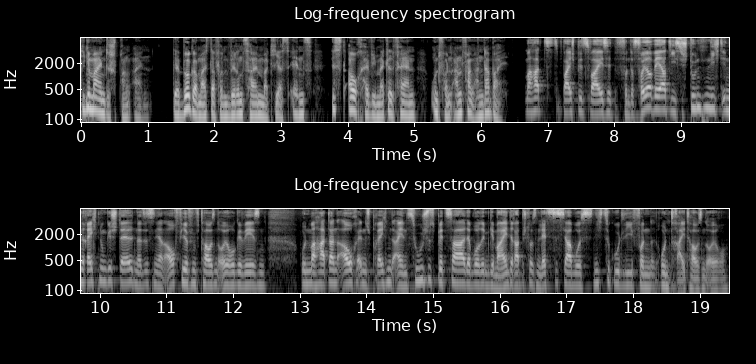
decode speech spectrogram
Die Gemeinde sprang ein. Der Bürgermeister von Wirnsheim, Matthias Enz, ist auch Heavy Metal Fan und von Anfang an dabei. Man hat beispielsweise von der Feuerwehr diese Stunden nicht in Rechnung gestellt, das sind ja auch 4.000, 5.000 Euro gewesen. Und man hat dann auch entsprechend einen Zuschuss bezahlt, der wurde im Gemeinderat beschlossen letztes Jahr, wo es nicht so gut lief, von rund 3.000 Euro.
